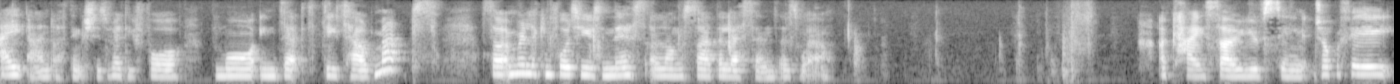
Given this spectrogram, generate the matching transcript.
8 and I think she's ready for more in-depth detailed maps. So I'm really looking forward to using this alongside the lessons as well. Okay, so you've seen geography,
